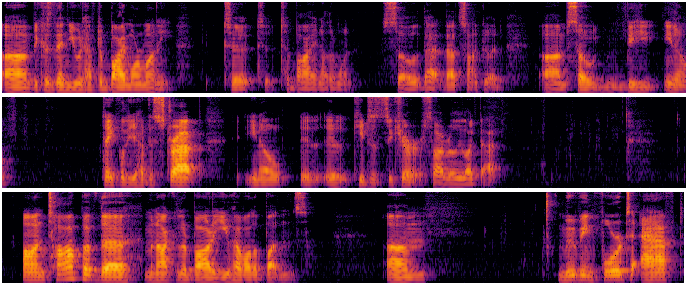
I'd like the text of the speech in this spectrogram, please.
uh, because then you would have to buy more money to, to, to buy another one. So that that's not good. Um, so be you know thankful that you have the strap. You know it, it keeps it secure. So I really like that. On top of the monocular body, you have all the buttons. Um, moving forward to aft,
